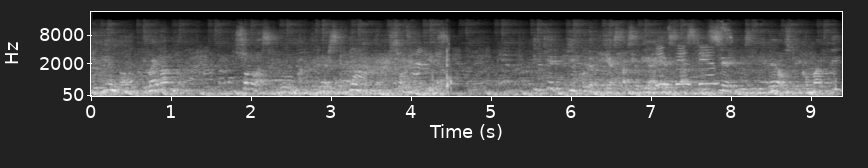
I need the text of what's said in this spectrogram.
Sacudiendo y bailando. Solo aseguren mantenerse dentro de fiesta. ¿Y qué tipo de fiesta sería esta? sin y videos que compartir.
